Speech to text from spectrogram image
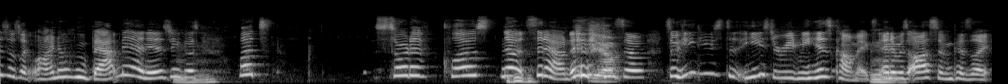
is? I was like, well, I know who Batman is. And he goes, mm-hmm. what's sort of close. No, sit down. Yeah. so so he used to he used to read me his comics, and it mm. was awesome because like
